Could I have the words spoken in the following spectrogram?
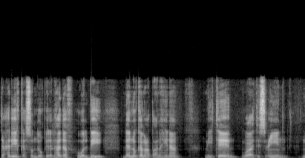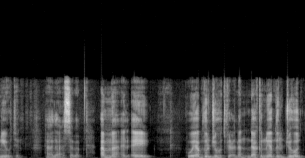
تحريك الصندوق إلى الهدف هو ال B لأنه كم أعطانا هنا؟ 290 نيوتن. هذا السبب. أما الأي هو يبذل جهد فعلا لكنه يبذل جهد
